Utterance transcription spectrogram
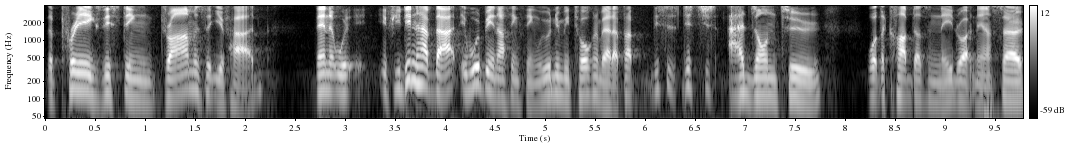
the pre-existing dramas that you've had. Then it would, if you didn't have that, it would be a nothing thing. We wouldn't even be talking about it. But this is just just adds on to what the club doesn't need right now. So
